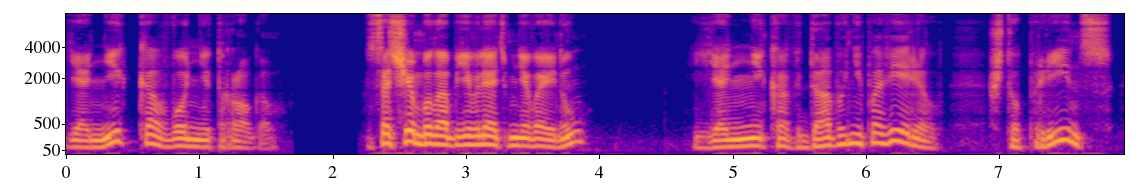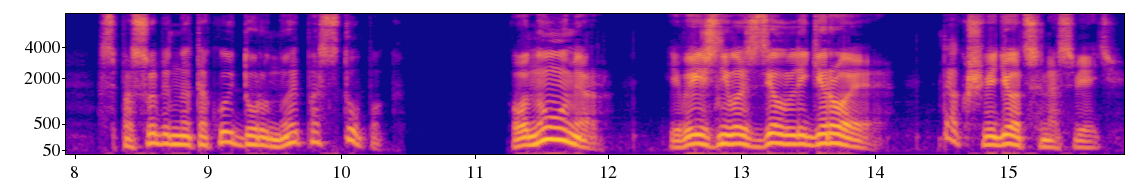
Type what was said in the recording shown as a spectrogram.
я никого не трогал. Зачем было объявлять мне войну? Я никогда бы не поверил, что принц способен на такой дурной поступок. Он умер, и вы из него сделали героя. Так уж ведется на свете.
